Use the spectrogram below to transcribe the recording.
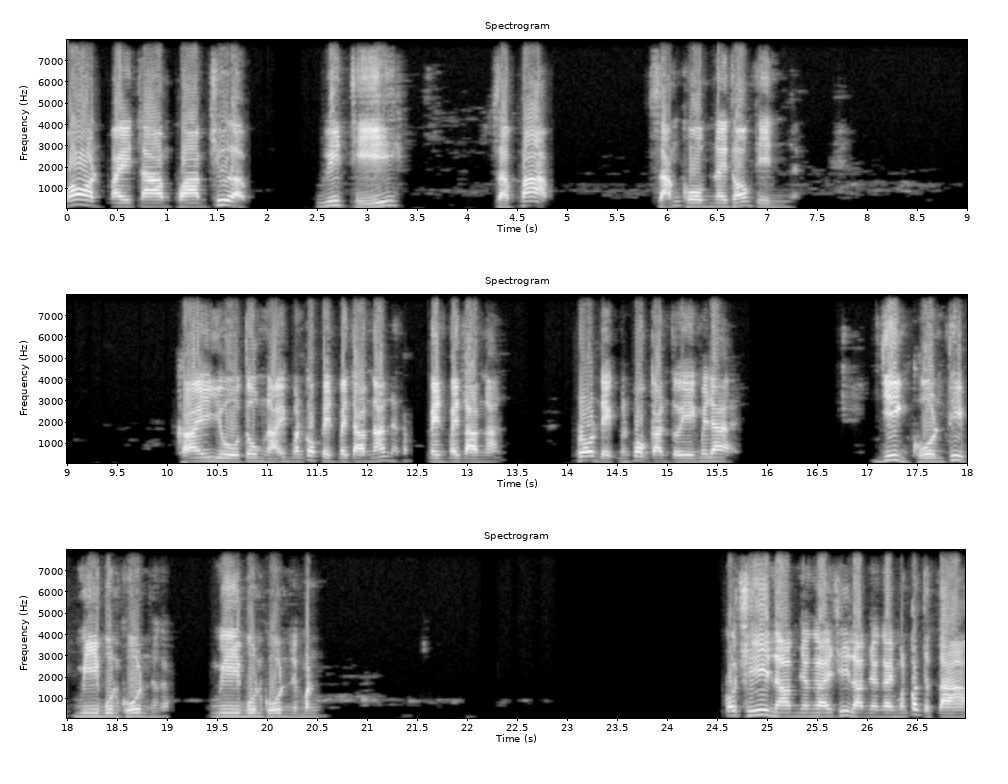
ป้อนไปตามความเชื่อ วิถีสภาพสังคมในท้องถิ่น ใครอยู่ตรงไหนมันก็เป็นไปตามนั้นนะครับ เป็นไปตามนั้น เพราะเด็กมันป้องกันตัวเองไม่ได้ ยิ่งคนที่มีบุญคุณนะครับ มีบุญคุณเนี่ยมันก็ชี้นำยังไง ชี้นำยังไง มันก็จะตาม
